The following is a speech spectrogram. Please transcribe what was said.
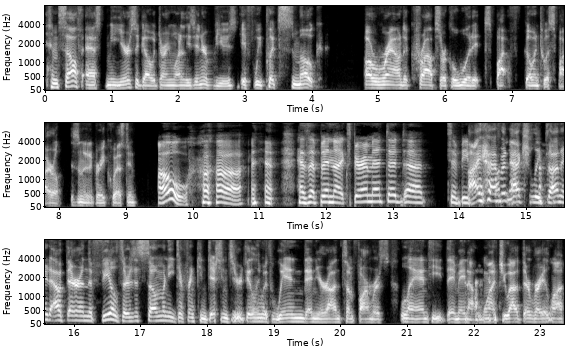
himself asked me years ago during one of these interviews if we put smoke around a crop circle would it spot, go into a spiral? Isn't it a great question? Oh, has it been experimented uh, to be? I haven't actually done it out there in the fields. There's just so many different conditions. You're dealing with wind, and you're on some farmer's land. He they may not want you out there very long,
